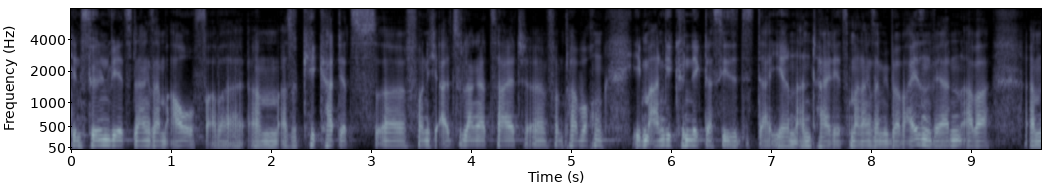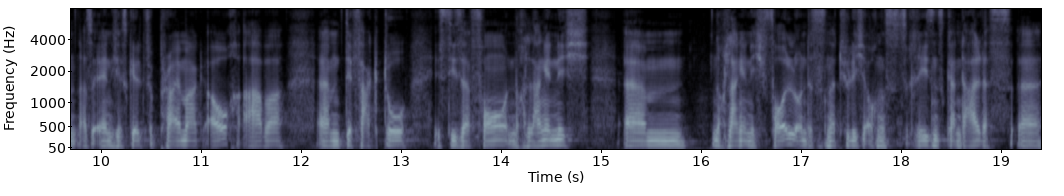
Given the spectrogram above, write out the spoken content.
den füllen wir jetzt langsam auf. Aber ähm, also Kick hat jetzt äh, vor nicht allzu langer Zeit äh, von paar Wochen eben angekündigt, dass sie da ihren Anteil jetzt mal langsam überweisen werden. Aber ähm, also ähnliches gilt für Primark auch. Aber ähm, de facto ist dieser Fonds noch lange nicht ähm, noch lange nicht voll und es ist natürlich auch ein Riesenskandal, dass äh,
